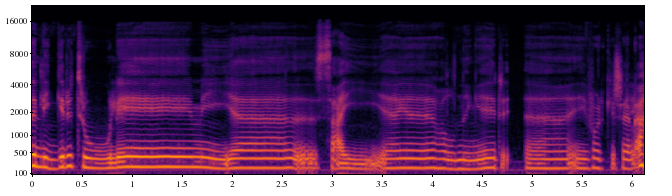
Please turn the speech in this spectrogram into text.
Det ligger utrolig mye seige holdninger eh, i folkesjela.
